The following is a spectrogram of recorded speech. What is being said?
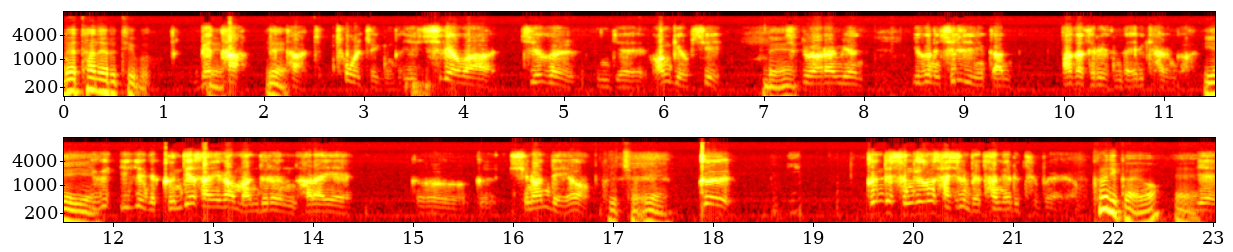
meta narrative. meta, 예. meta 초월적인 거. 이 시대와 지역을 이제 관계없이 네. 쉽게 말하면 이거는 진리니까 받아들여야 된다 이렇게 하는 거. 예, 예. 이게, 이게 이제 근대 사회가 만드는 하나의 그, 그 신화인데요. 그렇죠. 예. 그 이- 근데 성경은 사실은 meta narrative예요. 그러니까요. 예. 예.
